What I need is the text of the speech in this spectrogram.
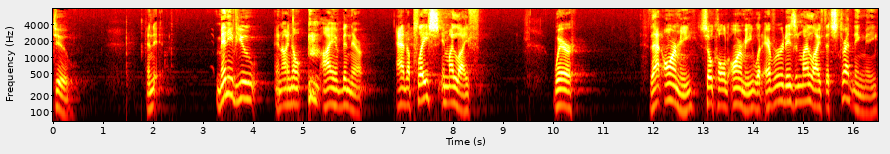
do? And many of you, and I know I have been there, at a place in my life where that army, so called army, whatever it is in my life that's threatening me,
